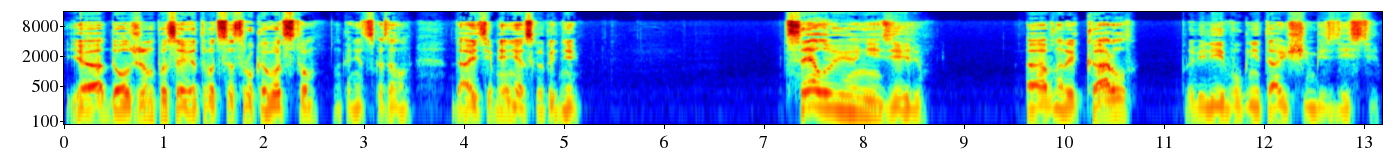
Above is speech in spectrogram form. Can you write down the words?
«Я должен посоветоваться с руководством», — наконец сказал он. «Дайте мне несколько дней». Целую неделю Авнер и Карл провели в угнетающем бездействии.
